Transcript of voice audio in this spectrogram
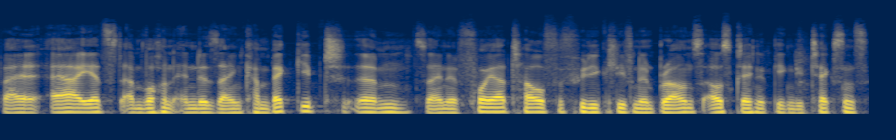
Weil er jetzt am Wochenende sein Comeback gibt, ähm, seine Feuertaufe für die Cleveland Browns, ausgerechnet gegen die Texans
